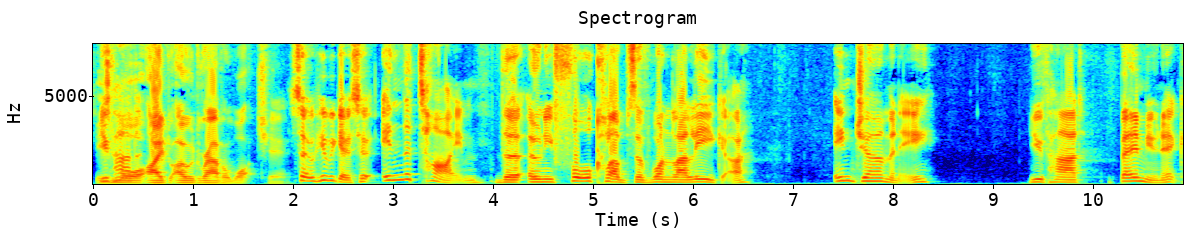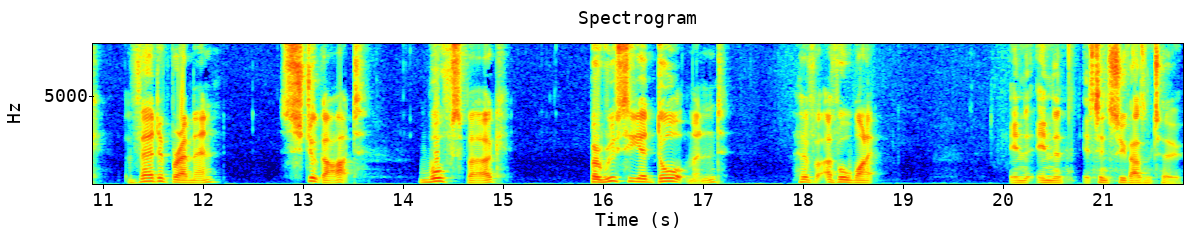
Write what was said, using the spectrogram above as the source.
Is You've had- more, I'd, I would rather watch it. So here we go. So in the time that only four clubs have won La Liga, in Germany, you've had Bayern Munich, Werder Bremen, Stuttgart, Wolfsburg, Borussia Dortmund have, have all won it In in the since 2002.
